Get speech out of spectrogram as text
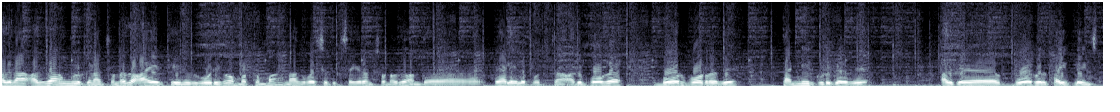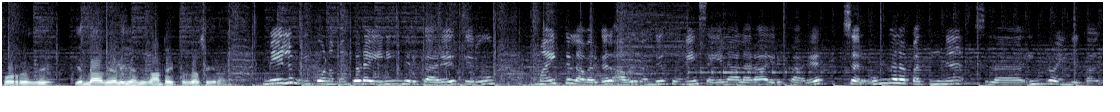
அதனால் அதுதான் உங்களுக்கு நான் சொன்னது. ஆயிரத்தி ஐநூறு கோடிக்கும் மொத்தமாக நாங்கள் வருஷத்துக்கு செய்கிறோம்னு சொன்னதும் அந்த வேலையில் பொறுத்து தான் அது போக போர் போடுறது தண்ணீர் கொடுக்கறது அதுக்கு போர்வெல் பைப் லைன்ஸ் போடுறது எல்லா வேலையும் அந்த கான்ட்ராக்டர் தான் செய்கிறாங்க மேலும் இப்போ நம்ம கூட இணைந்திருக்காரு திரு மைக்கேல் அவர்கள். அவர் வந்து துணை செயலாளராக இருக்காரு. சார் உங்களை பற்றின சில இன்ட்ரோ எங்களுக்காக.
